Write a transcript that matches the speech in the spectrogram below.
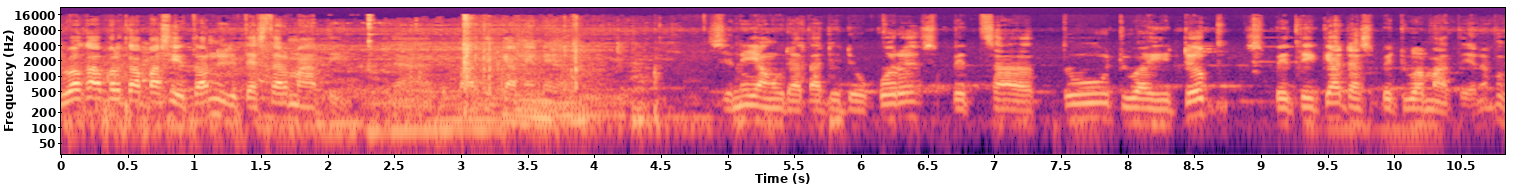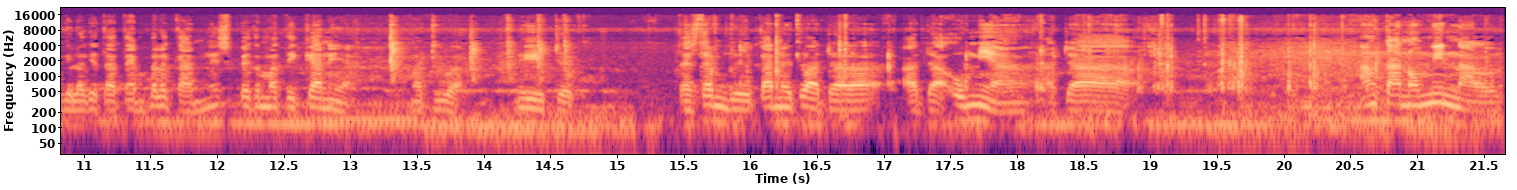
Dua kabel kapasitor di tester mati. Nah perhatikan ini sini yang udah tadi diukur speed 1 2 hidup speed 3 dan speed 2 mati. Nah bila kita tempelkan. Ini speed sama 3 nih ya sama 2 ini hidup. Tesnya menunjukkan itu ada ada umnya ada angka nominal.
